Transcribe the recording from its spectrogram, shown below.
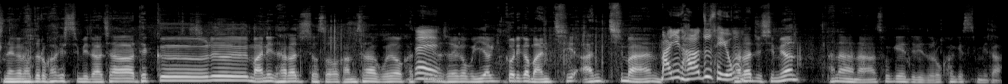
진행을 하도록 하겠습니다. 자 댓글을 많이 달아주셔서 감사하고요. 같은 네. 저희가 뭐 이야기거리가 많지 않지만 많이 달아주세요. 달아주시면 하나하나 소개해드리도록 하겠습니다.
